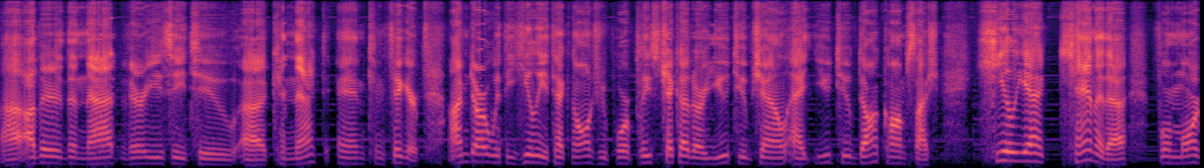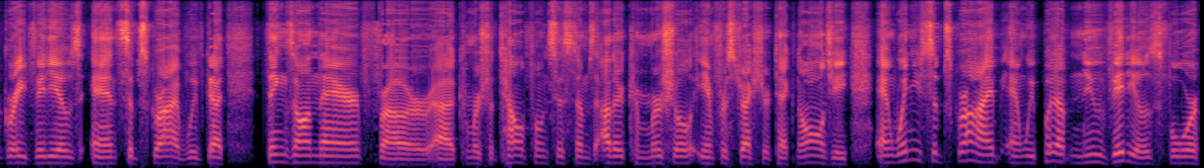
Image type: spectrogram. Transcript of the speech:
Uh, other than that, very easy to uh, connect and configure. I'm Dar with the Healy Technology Report. Please check out our YouTube channel at youtube.com slash Helia Canada for more great videos and subscribe. We've got things on there for uh, commercial telephone systems, other commercial infrastructure technology. And when you subscribe and we put up new videos for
